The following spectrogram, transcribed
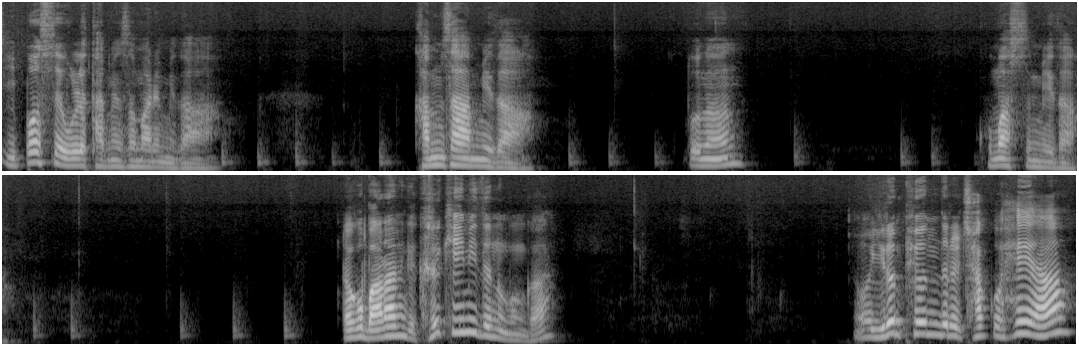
이 버스에 올라타면서 말입니다. 감사합니다. 또는 고맙습니다. 라고 말하는 게 그렇게 힘이 드는 건가? 어, 이런 표현들을 자꾸 해야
